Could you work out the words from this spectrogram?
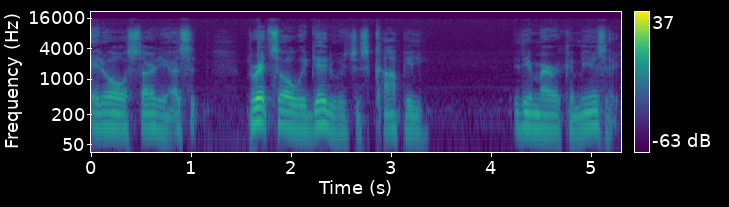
It all started here. Us Brits, all we did was just copy the American music.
